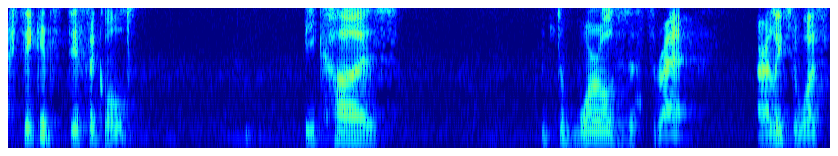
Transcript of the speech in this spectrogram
I think it's difficult because the world is a threat or at least it was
